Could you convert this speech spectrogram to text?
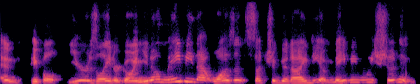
And people years later going you know maybe that wasn't such a good idea. Maybe we shouldn't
